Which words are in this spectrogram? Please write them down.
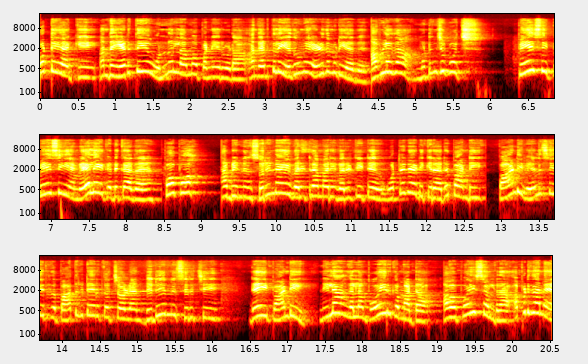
ஓட்டையாக்கி அந்த இடத்தையே ஒன்றும் இல்லாம பண்ணிடுவடா அந்த இடத்துல எதுவுமே எழுத முடியாது. அவ்வளவுதான். முடிஞ்சு போச்சு. பேசி பேசி என் வேலையை கெடுக்காத. போ போ அப்படின்னு சொரிநாயை விரட்டுற மாதிரி விரட்டிட்டு ஒட்டடை அடிக்கிறாரு பாண்டி. பாண்டி வேலை செய்யறத பார்த்துக்கிட்டே இருக்க சோழன் திடீர்னு சிரிச்சு டேய் பாண்டி நிலா அங்கெல்லாம் போயிருக்க மாட்டா. அவ போய் சொல்றா. அப்படிதானே?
